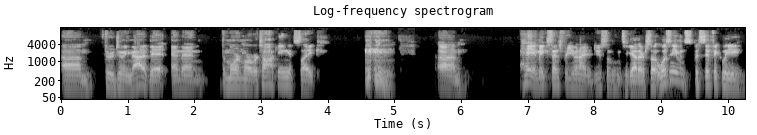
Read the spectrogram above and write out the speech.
um, through doing that a bit. And then the more and more we're talking, it's like, um, hey, it makes sense for you and I to do something together. So it wasn't even specifically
